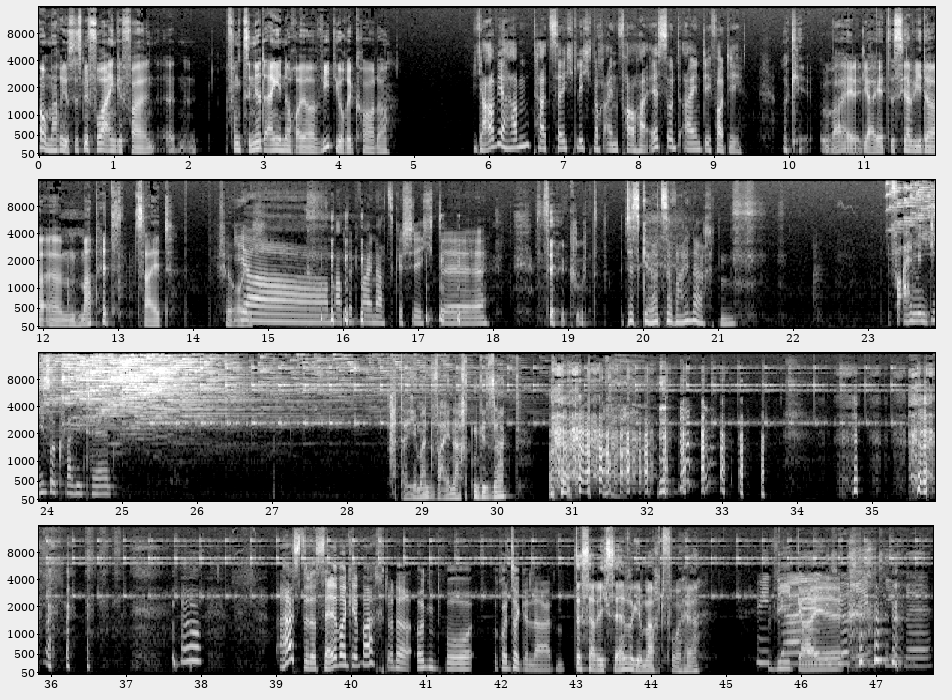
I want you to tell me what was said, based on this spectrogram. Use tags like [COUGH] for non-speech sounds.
Oh, Marius, ist mir voreingefallen. Äh, funktioniert eigentlich noch euer Videorekorder? Ja, wir haben tatsächlich noch einen VHS und ein DVD. Okay, weil ja, jetzt ist ja wieder ähm, Muppet-Zeit für euch. Ja, Muppet [LAUGHS] Weihnachtsgeschichte. Sehr gut. Das gehört zu Weihnachten. Vor allem in dieser Qualität. Hat da jemand Weihnachten gesagt? Hast du das selber gemacht oder irgendwo runtergeladen? Das habe ich selber gemacht vorher. Wie, Wie geil. Ich höre.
